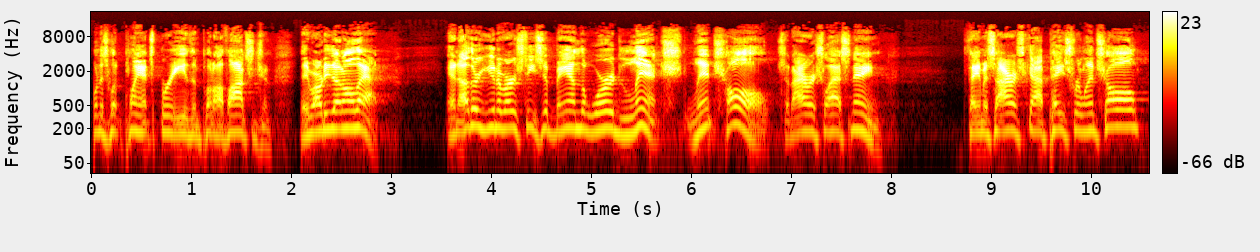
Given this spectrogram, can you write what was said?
when it's what plants breathe and put off oxygen. They've already done all that. And other universities have banned the word lynch. Lynch Hall. It's an Irish last name. Famous Irish guy pays for Lynch Hall.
